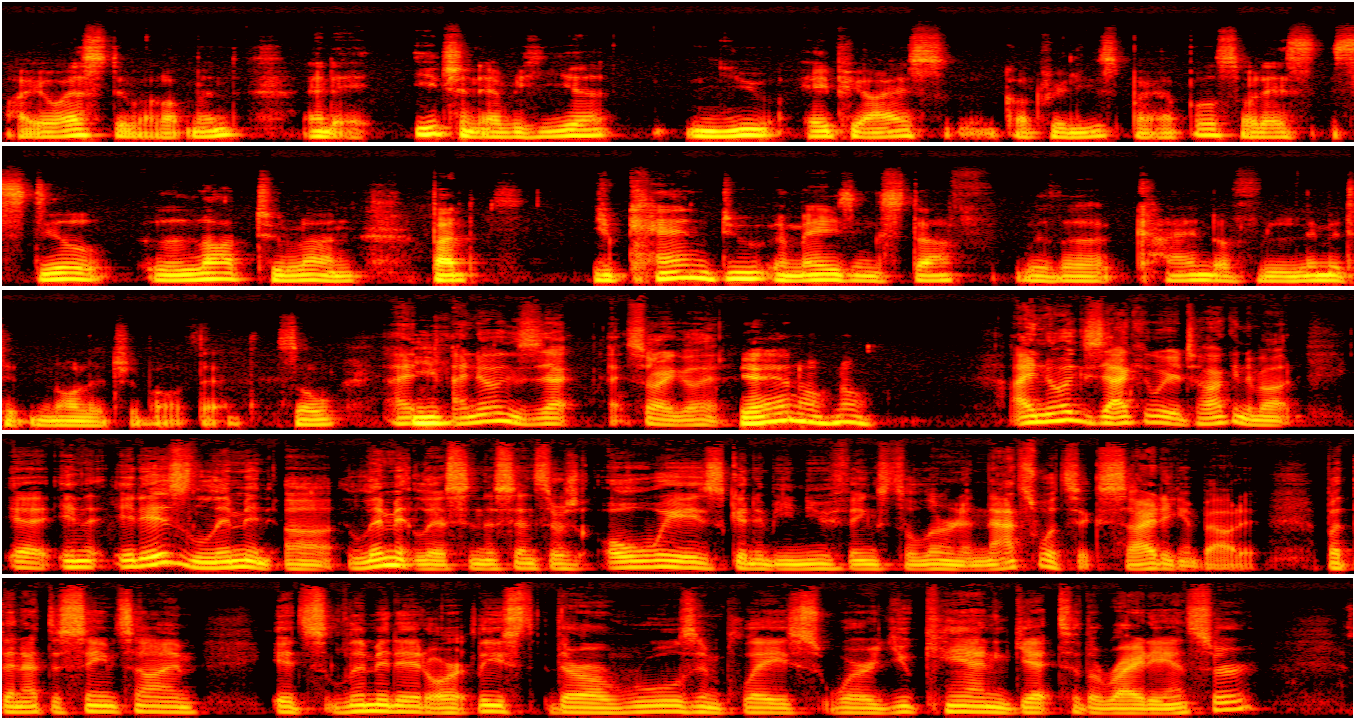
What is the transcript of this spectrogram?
iOS development. And each and every year new APIs got released by Apple, so there's still a lot to learn. But you can do amazing stuff with a kind of limited knowledge about that. So I, if, I know exact. Sorry, go ahead. Yeah, yeah, no, no. I know exactly what you're talking about. Uh, in, it is limit uh, limitless in the sense there's always going to be new things to learn, and that's what's exciting about it. But then at the same time, it's limited, or at least there are rules in place where you can get to the right answer.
